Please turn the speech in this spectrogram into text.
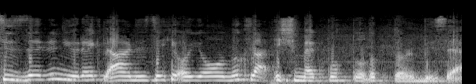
sizlerin yüreklerinizdeki o yoğunlukla içmek mutluluktur bize.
